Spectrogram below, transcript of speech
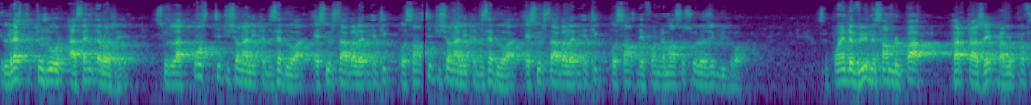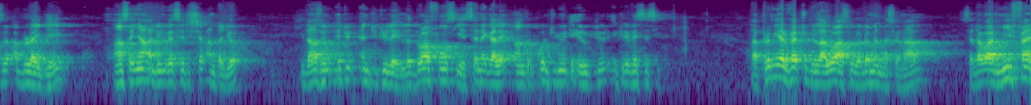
il reste toujours à s'interroger sur la constitutionnalité de cette loi et sur sa valeur éthique au sens constitutionnalité de cette loi et sur sa valeur éthique au sens des fondements sociologiques du droit. Ce point de vue ne semble pas partagé par le professeur Abdoulaye Gueye, enseignant à l'université Cheikh Anta qui dans une étude intitulée Le droit foncier sénégalais entre continuité et rupture écrivait ceci. La première vertu de la loi sur le domaine national, c'est d'avoir mis fin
